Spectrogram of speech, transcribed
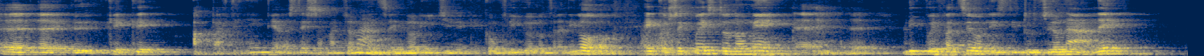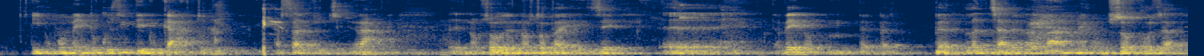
eh, eh, che, che appartenenti alla stessa maggioranza in origine, che confliggono tra di loro. Ecco, se questo non è eh, liquefazione istituzionale, in un momento così delicato di passaggio generale, eh, non solo del nostro paese, eh, davvero mm, per, per per lanciare l'allarme non so cosa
